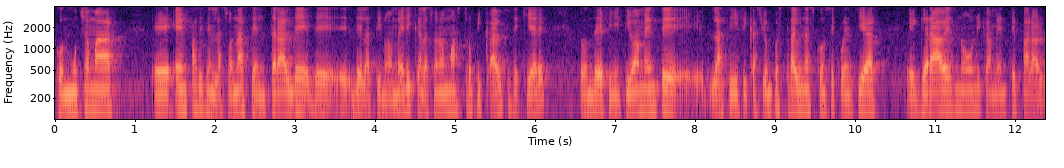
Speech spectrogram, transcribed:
con mucha más eh, énfasis en la zona central de, de, Latinoamérica, en la zona más tropical, si se quiere, donde definitivamente eh, la acidificación pues trae unas consecuencias graves no únicamente para,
